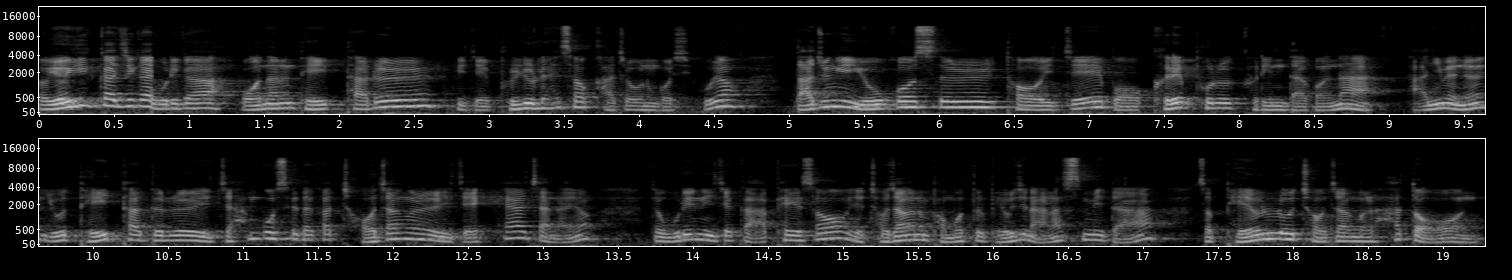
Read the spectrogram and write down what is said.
어, 여기까지가 우리가 원하는 데이터를 이제 분류를 해서 가져오는 것이고요. 나중에 이것을 더 이제 뭐 그래프를 그린다거나 아니면은 요 데이터들을 이제 한 곳에다가 저장을 이제 해야 하잖아요 우리는 이제 그 앞에서 이제 저장하는 방법들을 배우진 않았습니다. 그래서 배열로 저장을 하던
